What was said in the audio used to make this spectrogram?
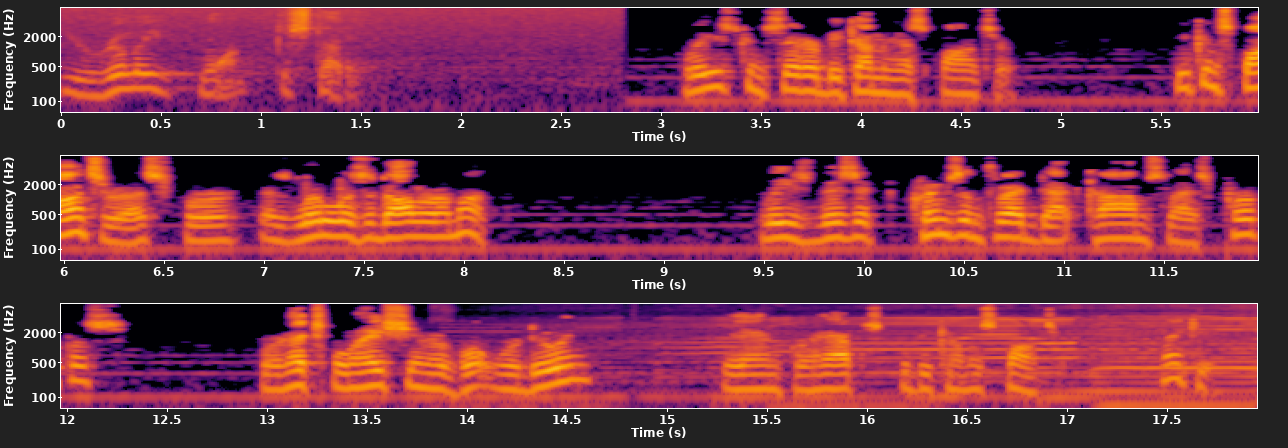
you really want to study. Please consider becoming a sponsor. You can sponsor us for as little as a dollar a month. Please visit crimsonthread.com slash purpose for an explanation of what we're doing and perhaps to become a sponsor. Thank you.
